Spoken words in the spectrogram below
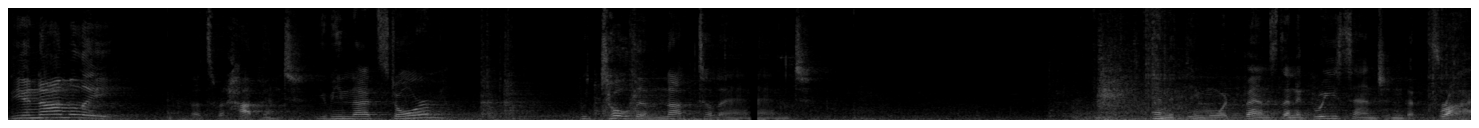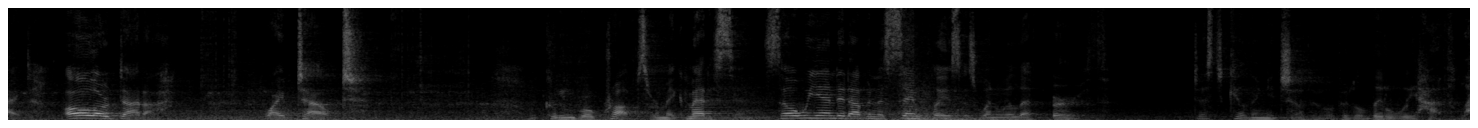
The anomaly! That's what happened. You mean that storm? We told them not to land. Anything more advanced than a grease engine got fried. All our data wiped out. We couldn't grow crops or make medicine, so we ended up in the same place as when we left Earth. Just killing each other over the little we have left.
